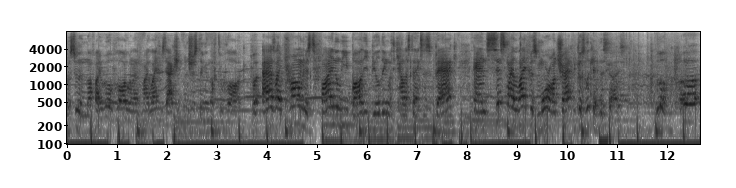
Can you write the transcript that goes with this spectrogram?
but soon enough I will vlog when my life is actually interesting enough to vlog. But as I promised, finally bodybuilding with calisthenics is back, and since my life is more on track, because look at this guys, look, uh,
